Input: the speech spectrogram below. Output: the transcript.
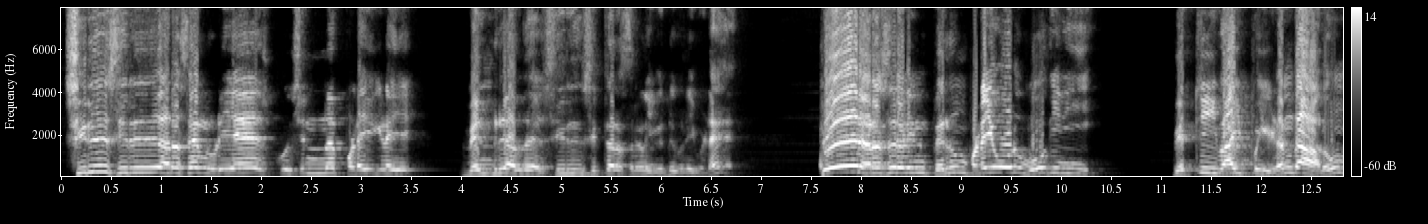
சிறு சிறு அரசர்களுடைய கு- சின்ன படைகளை வென்று அந்த சிறு சிற்றரசர்களை வெல்லுவதை விட பேரரசர்களின் பெரும் படையோடு மோதி நீ வெற்றி வாய்ப்பை இழந்தாலும்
